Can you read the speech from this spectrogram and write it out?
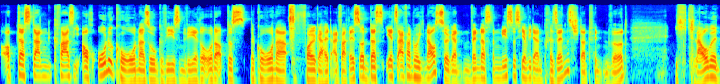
ob das dann quasi auch ohne Corona so gewesen wäre oder ob das eine Corona-Folge halt einfach ist und das jetzt einfach nur hinauszögert. Und wenn das dann nächstes Jahr wieder in Präsenz stattfinden wird, ich glaube,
